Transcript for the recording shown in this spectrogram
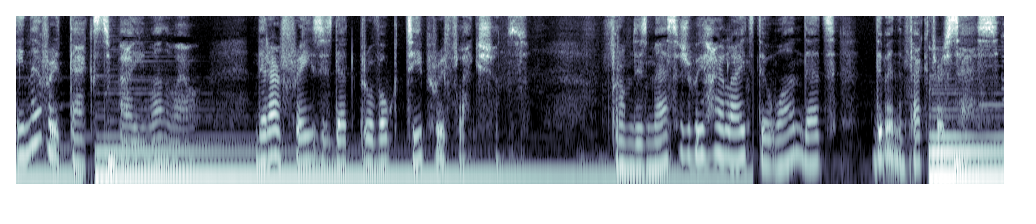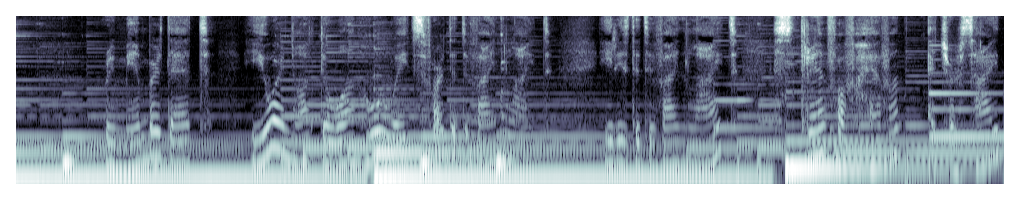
In every text by Emmanuel, there are phrases that provoke deep reflections. From this message, we highlight the one that the benefactor says Remember that you are not the one who waits for the divine light. It is the divine light, strength of heaven at your side,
